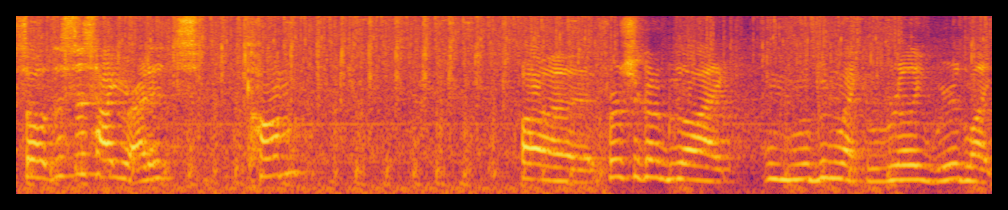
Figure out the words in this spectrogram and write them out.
So this is how your edits come uh, first you're gonna be like moving like really weird. Like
